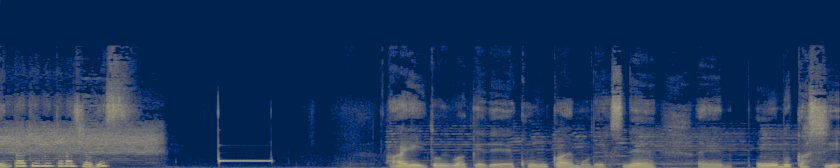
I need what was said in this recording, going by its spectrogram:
エンターテインメントラジオです。はい、というわけで、今回もですね、えー大昔、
